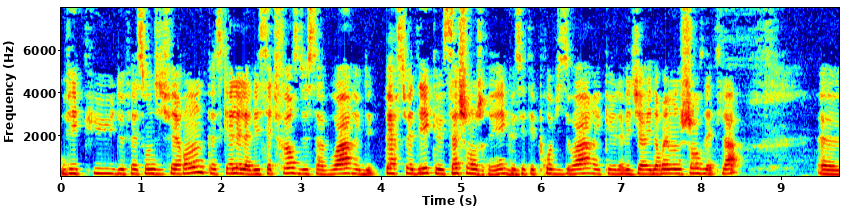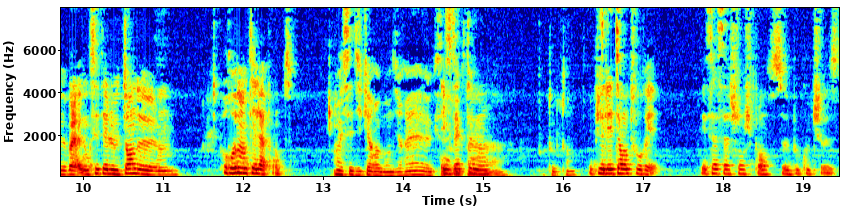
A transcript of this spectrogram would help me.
vécu de façon différente parce qu'elle, elle avait cette force de savoir et d'être persuadée que ça changerait, que mm. c'était provisoire et qu'elle avait déjà énormément de chance d'être là. Euh, voilà, donc c'était le temps de remonter la pente. Ouais, c'est dit qu'elle rebondirait, que ça Exactement. Pas pour tout le temps. Et puis elle était entourée. Et ça, ça change, je pense, beaucoup de choses.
